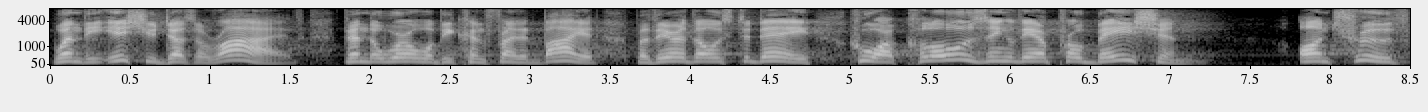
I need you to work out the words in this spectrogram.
when the issue does arrive, then the world will be confronted by it. But there are those today who are closing their probation on truth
